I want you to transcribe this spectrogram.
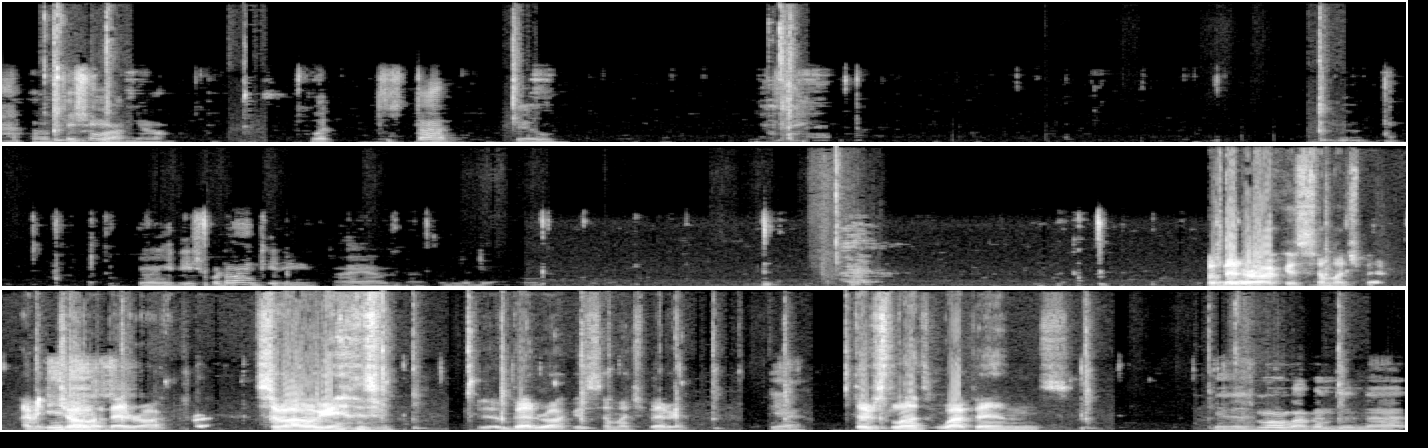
I have a fishing rod now. What does that do? Yoinkity for doinkity. I have nothing to do. Bedrock is so much better. I mean, It Java is. Bedrock. Survival games, Bedrock is so much better. Yeah. There's less weapons. Yeah, there's more weapons than that.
